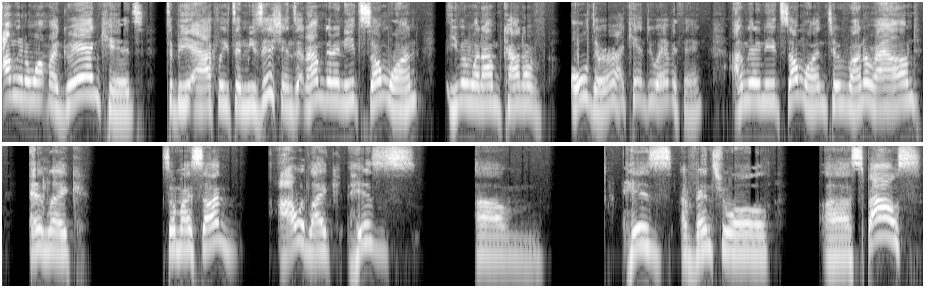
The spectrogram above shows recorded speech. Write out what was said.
I'm going to want my grandkids to be athletes and musicians, and I'm going to need someone, even when I'm kind of older, I can't do everything. I'm going to need someone to run around and like so my son, I would like his um his eventual uh spouse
